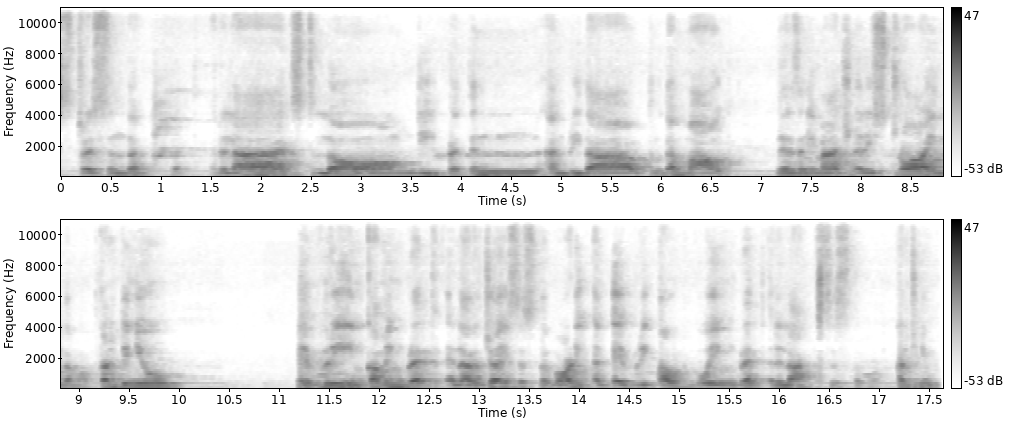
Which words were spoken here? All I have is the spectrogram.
stress in the relaxed long deep breath in and breathe out through the mouth. There is an imaginary straw in the mouth. Continue. Every incoming breath energizes the body and every outgoing breath relaxes the body. Continue.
